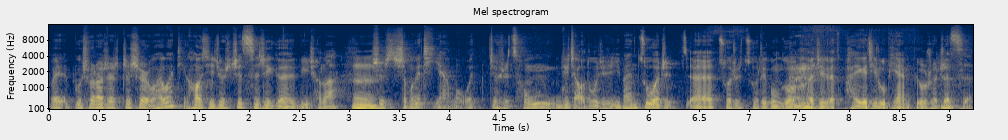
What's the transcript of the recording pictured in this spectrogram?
喂，不说到这这事儿，我还会挺好奇，就是这次这个旅程啊，嗯，是什么个体验？我我就是从你的角度，就是一般做这呃做这做这工作和这个拍一个纪录片，比如说这次，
